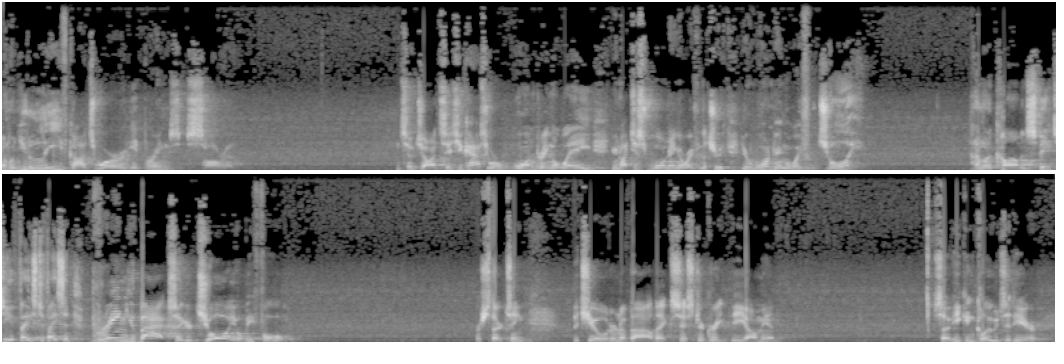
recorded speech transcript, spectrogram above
And when you leave God's word, it brings sorrow. And so John says, You guys who are wandering away, you're not just wandering away from the truth, you're wandering away from joy. And I'm going to come and speak to you face to face and bring you back so your joy will be full. Verse 13 The children of thy elect sister greet thee. Amen. So he concludes it here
